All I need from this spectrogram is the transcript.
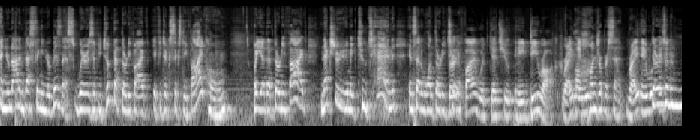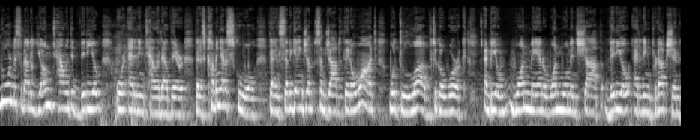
and you're not investing in your business. Whereas if you took that 35, if you took 65 home, but you had that 35, next year you're to make 210 instead of 132. 35 would get you a D Rock, right? A It would- hundred percent. Right, it there is an enormous amount of young, talented video or editing talent out there that is coming out of school that instead of getting job, some jobs that they don't want, would love to go work and be a one man or one woman shop video editing production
